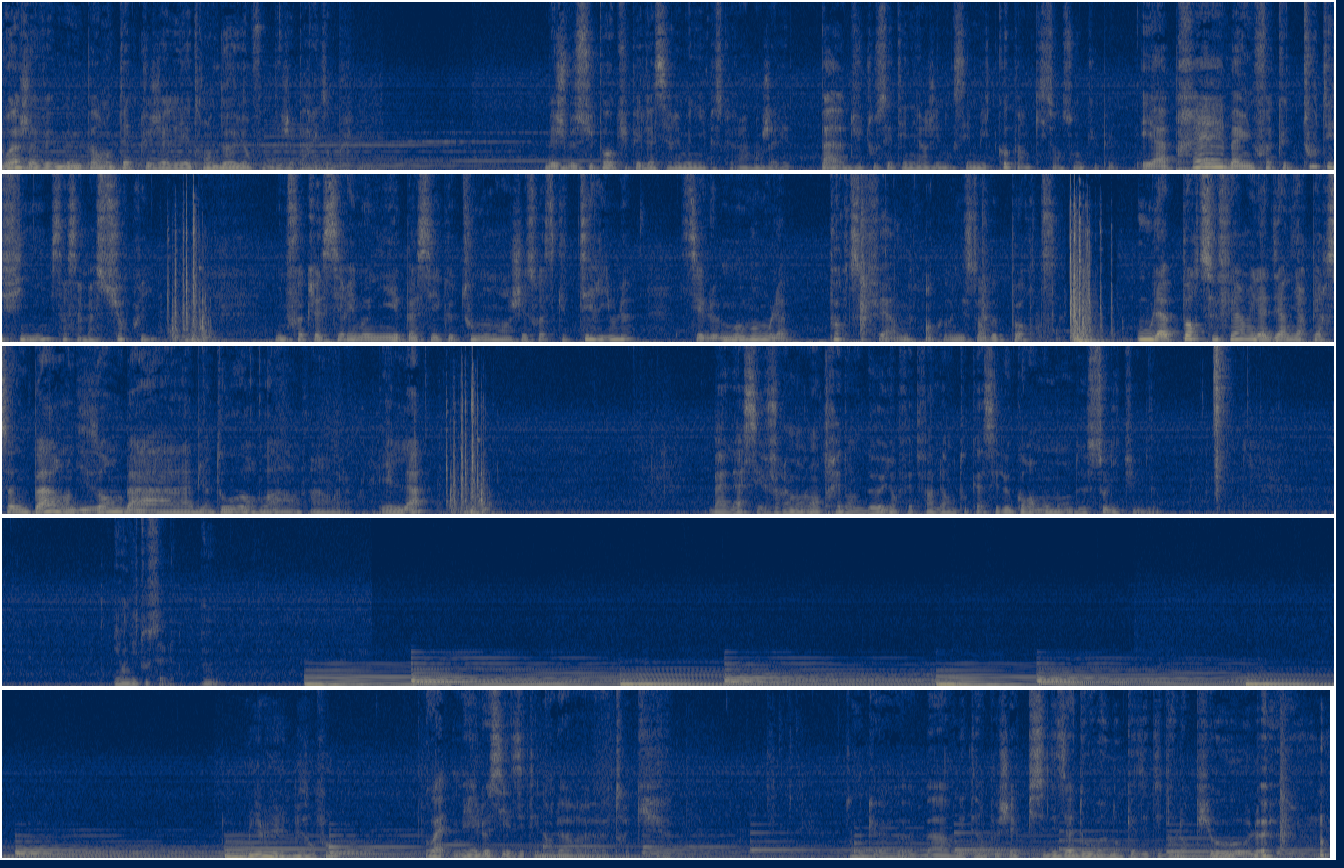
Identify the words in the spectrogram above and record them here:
Moi j'avais même pas en tête que j'allais être en deuil en fait déjà par exemple. Mais je me suis pas occupée de la cérémonie parce que vraiment j'avais pas du tout cette énergie, donc c'est mes copains qui s'en sont occupés. Et après, bah, une fois que tout est fini, ça ça m'a surpris. Une fois que la cérémonie est passée, que tout le monde rentre chez soi, ce qui est terrible, c'est le moment où la porte se ferme. Encore une histoire de porte. Où la porte se ferme et la dernière personne part en disant bah à bientôt, au revoir, enfin voilà. Et là, bah là c'est vraiment l'entrée dans le deuil en fait. Enfin là en tout cas c'est le grand moment de solitude. Et on est tout seul. Il y avait les enfants? Ouais, mais elles aussi, elles étaient dans leur euh, truc. Donc, euh, bah, on était un peu chaque. Puis c'est des ados, hein, donc elles étaient dans leur piole.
